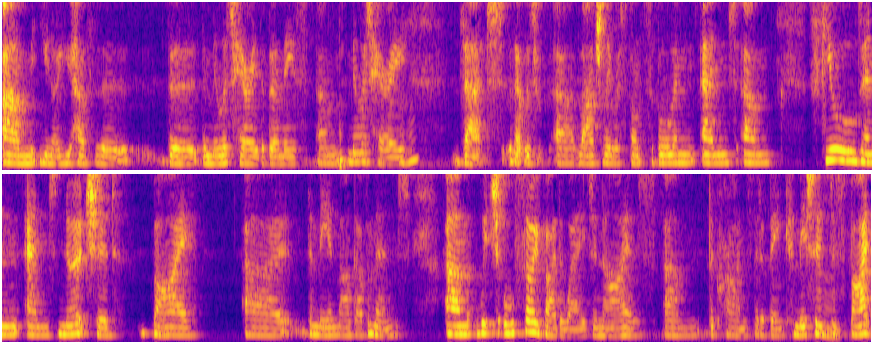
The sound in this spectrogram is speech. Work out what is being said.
you know, you have the the the military, the Burmese military. Mm-hmm. That that was uh, largely responsible, and and fueled and, and nurtured by uh, the Myanmar government, um, which also, by the way, denies um, the crimes that have been committed, mm. despite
